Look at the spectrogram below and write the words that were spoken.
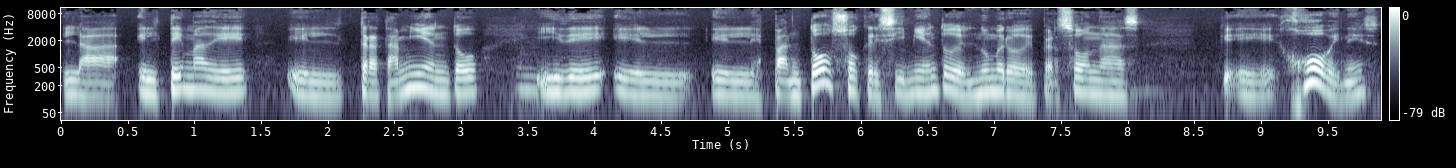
el tema del el tratamiento y del de el espantoso crecimiento del número de personas eh, jóvenes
